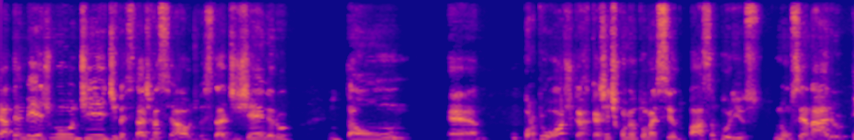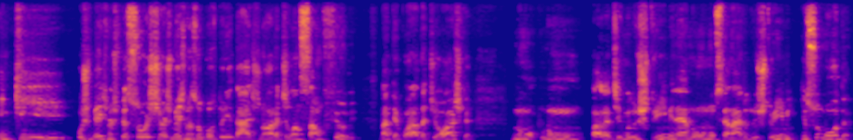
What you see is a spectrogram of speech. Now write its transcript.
até mesmo de diversidade racial, diversidade de gênero. Então, é, o próprio Oscar, que a gente comentou mais cedo, passa por isso. Num cenário em que as mesmas pessoas tinham as mesmas oportunidades na hora de lançar um filme na temporada de Oscar, num, num paradigma do streaming, né, num, num cenário do streaming, isso muda.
